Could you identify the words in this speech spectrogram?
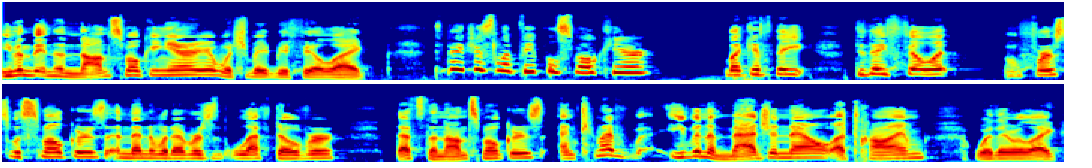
even in the non-smoking area, which made me feel like, did they just let people smoke here? Like if they, do they fill it first with smokers and then whatever's left over, that's the non-smokers? And can I even imagine now a time where they were like,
